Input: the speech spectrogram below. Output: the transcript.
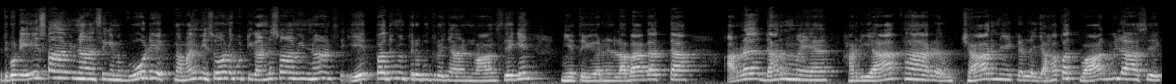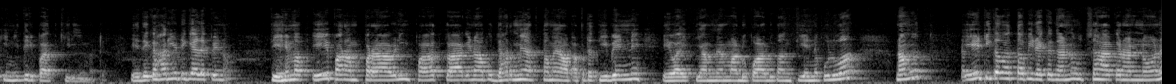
එතකොට ඒ ස්වාමීන් වහන්සේගේම ගෝලයක් තමයි මේ සෝන කුටි ගන්න ස්වාමීන් වහන්සේ. ඒත් පදුමුත්තර බුදුරජාණන් වහන්සේගෙන් නියත විවරණය ලබා ගත්තා. අර ධර්මය හරියාකාර උච්චාරණය කළ යහපත් වාග් විලාසයකින් ඉදිරිපත් කිරීමට. මේ දෙක හරියට ගැලපෙනවා. ඉතින් එහෙම ඒ પરම්පරාව වලින් පවත්වාගෙන ආපු ධර්මයක් තමයි අපිට තිබෙන්නේ. ඒවයි යම් යම් අඩුපාඩුකම් තියෙන්න පුළුවන්. නමුත් ඒ ටිකවත් අපි රැක ගන්න උත්සාහ කරන්න ඕන.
